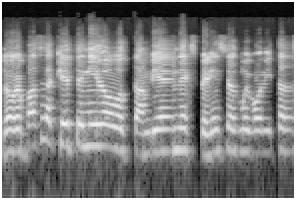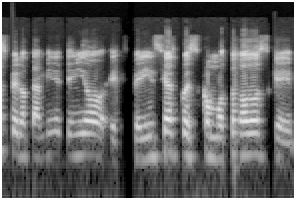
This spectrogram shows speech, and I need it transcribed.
lo que pasa es que he tenido también experiencias muy bonitas, pero también he tenido experiencias, pues como todos, que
